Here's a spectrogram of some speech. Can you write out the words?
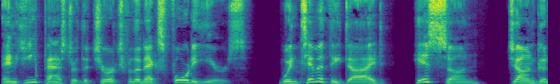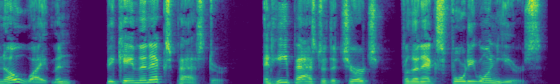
and he pastored the church for the next 40 years. When Timothy died, his son, John Gano Wightman, became the next pastor, and he pastored the church for the next 41 years.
